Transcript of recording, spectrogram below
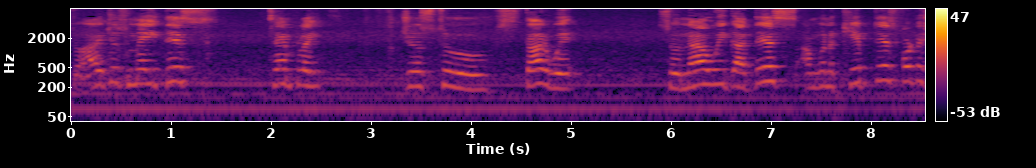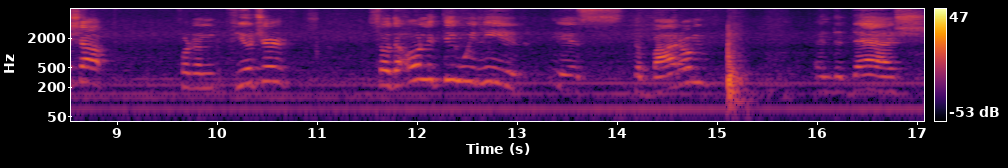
So I just made this template just to start with. So now we got this. I'm gonna keep this for the shop for the future. So the only thing we need is the bottom and the dash.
